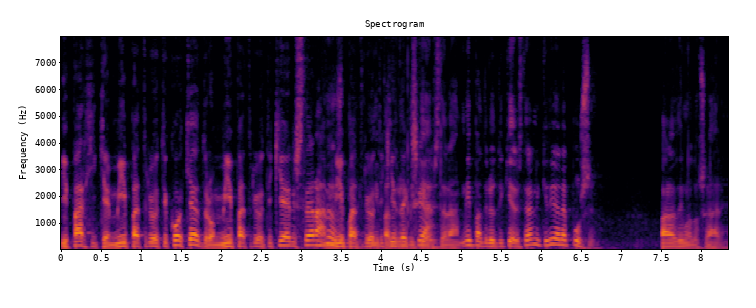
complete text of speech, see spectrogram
υπάρχει και μη πατριωτικό κέντρο, μη πατριωτική αριστερά, Βεβαίως μη υπάρχει πατριωτική, δεξιά. Αριστερά. Μη πατριωτική αριστερά είναι η κυρία Ρεπούση. Παραδείγματος χάρη.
